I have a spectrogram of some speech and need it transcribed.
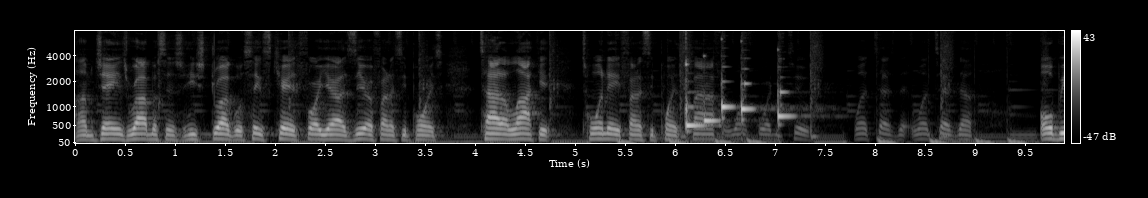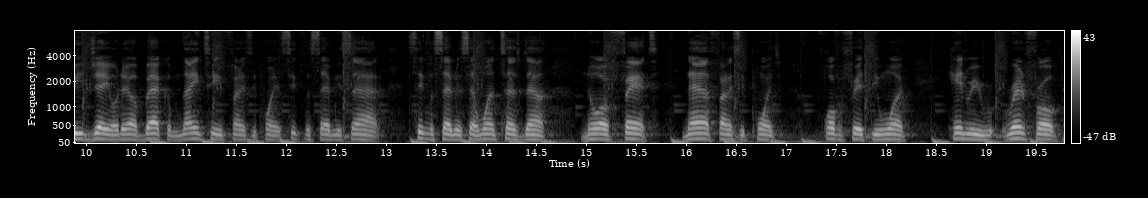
Um, James Robinson, he struggled. Six carries, four yards, zero fantasy points. Tyler Lockett, 28 fantasy points, five for 142. One touchdown. One touchdown. OBJ, Odell Beckham, 19 fantasy points, six for 77, six for 77, one touchdown. Noah Fant, nine fantasy points, four for 51. Henry Renfrow,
